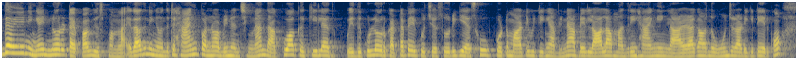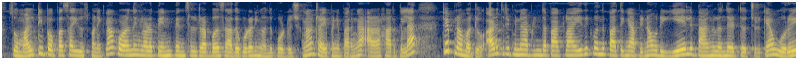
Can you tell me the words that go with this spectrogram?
இதையே நீங்கள் இன்னொரு டைப்பாக யூஸ் பண்ணலாம். ஏதாவது நீங்கள் வந்துட்டு ஹேங் பண்ணோம் அப்படின்னு நினச்சிங்கன்னா இந்த அக்வாக்கு கீழே இதுக்குள்ளே ஒரு கட்டப்பை குச்சியை சுருகி ஹூக் போட்டு மாட்டி விட்டீங்க அப்படின்னா அப்படியே லாலா மாதிரி ஹேங்கிங்கில் அழகாக வந்து ஊஞ்சல் ஆடிக்கிட்டே இருக்கும். ஸோ மல்டி பர்பஸாக யூஸ் பண்ணிக்கலாம். குழந்தைங்களோட பென் பென்சில் ரப்பர்ஸ் அதை கூட நீங்கள் வந்து போட்டு வச்சுக்கலாம். ட்ரை பண்ணி பாருங்கள் அழகாக இருக்குல்ல. ட்ரிப் நம்பர் டூ அடுத்த ட்ரிப் என்ன அப்படின்னு பார்க்கலாம். இதுக்கு வந்து பார்த்தீங்க அப்படின்னா ஒரு ஏழு பேங்கில் வந்து எடுத்து வச்சுருக்கேன். ஒரே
